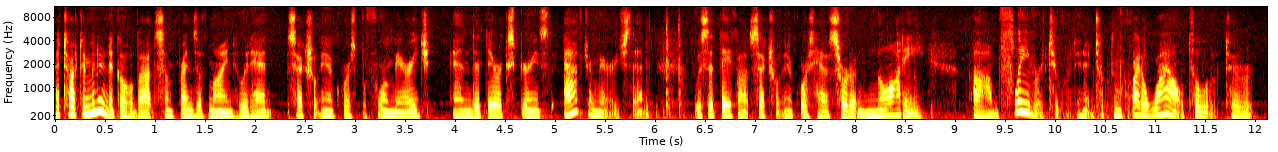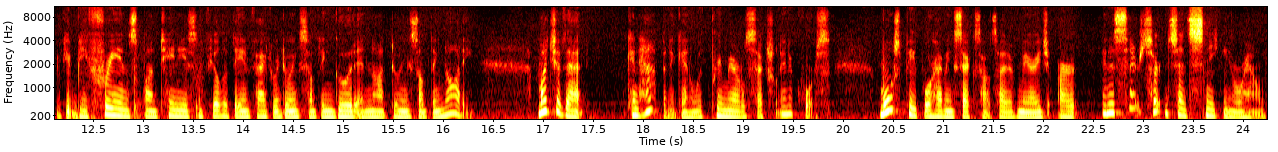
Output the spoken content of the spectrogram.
I talked a minute ago about some friends of mine who had had sexual intercourse before marriage and that their experience after marriage then was that they thought sexual intercourse had a sort of naughty um, flavor to it. And it took them quite a while to, to be free and spontaneous and feel that they in fact were doing something good and not doing something naughty. Much of that can happen again with premarital sexual intercourse. Most people having sex outside of marriage are in a certain sense sneaking around.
